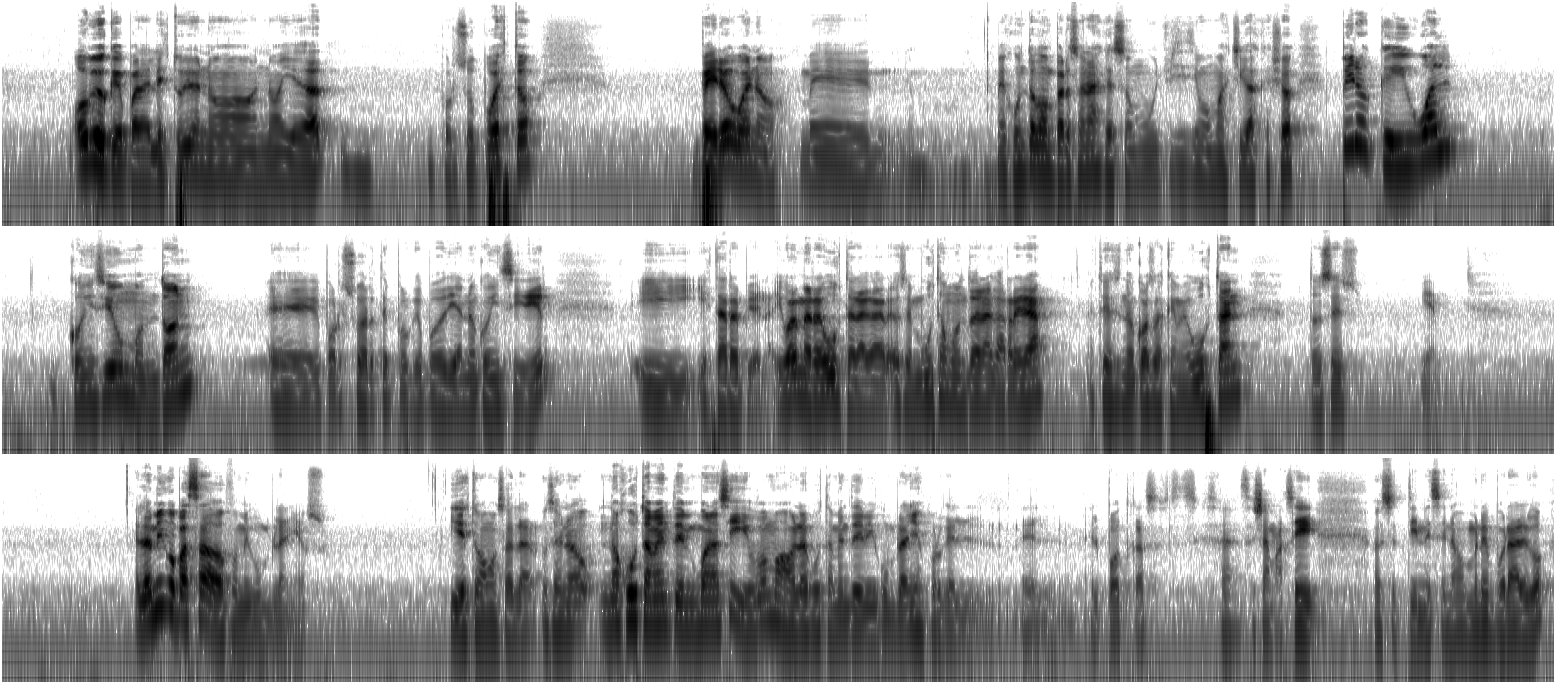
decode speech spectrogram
Obvio que para el estudio no, no hay edad, por supuesto. Pero bueno, me, me junto con personas que son muchísimo más chicas que yo. Pero que igual coincido un montón. eh, por suerte, porque podría no coincidir. Y, está repiola. Igual me gusta la carrera. Me gusta un montón la carrera. Estoy haciendo cosas que me gustan. Entonces, bien. El domingo pasado fue mi cumpleaños. Y de esto vamos a hablar. O sea, no, no justamente. Bueno, sí, vamos a hablar justamente de mi cumpleaños porque el, el- el podcast se, se llama así. O sea, tiene ese nombre por algo.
